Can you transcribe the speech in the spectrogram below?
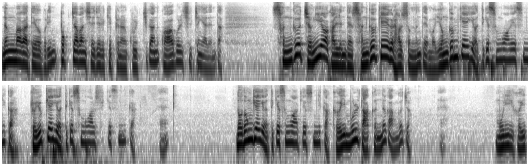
넉마가 되어버린 복잡한 세제를 개편하는 굵직한 과업을 실정해야 된다. 선거 정의와 관련된 선거 계획을 할 수 없는데 뭐 연금 계획이 어떻게 성공하겠습니까? 교육 계획이 어떻게 성공할 수 있겠습니까? 예? 노동 계획이 어떻게 성공하겠습니까? 거의 물 다 건너간 거죠. 예. 물이 거의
